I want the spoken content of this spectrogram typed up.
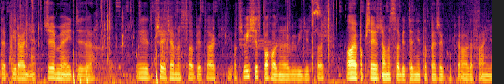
te piranie. Żymy i tyle. I przejdziemy sobie, tak. Oczywiście z pochodnią, żeby widzieć coś. Oj, poprzejeżdżamy sobie te nietoperze głupie, ale fajnie.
